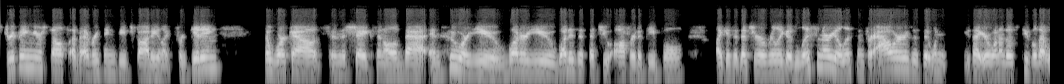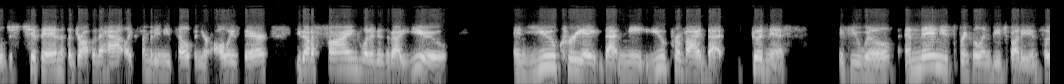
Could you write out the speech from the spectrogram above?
stripping yourself of everything beachbody like forgetting the workouts and the shakes and all of that and who are you? What are you? What is it that you offer to people like is it that you're a really good listener you'll listen for hours is it when that you're one of those people that will just chip in at the drop of the hat like somebody needs help and you're always there you got to find what it is about you and you create that meat you provide that goodness if you will, and then you sprinkle in Beachbody. And so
